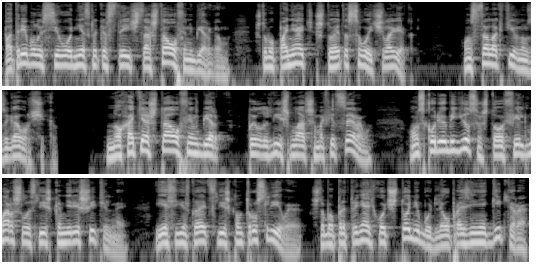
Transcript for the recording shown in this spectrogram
потребовалось всего несколько встреч со Штауфенбергом, чтобы понять, что это свой человек. Он стал активным заговорщиком. Но хотя Штауфенберг был лишь младшим офицером, он вскоре убедился, что фельдмаршалы слишком нерешительны, если не сказать слишком трусливы, чтобы предпринять хоть что-нибудь для упразднения Гитлера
